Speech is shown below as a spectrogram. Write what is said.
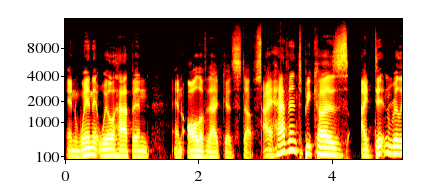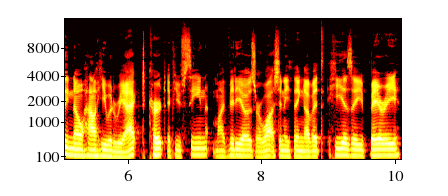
and when it will happen and all of that good stuff. I haven't because I didn't really know how he would react. Kurt, if you've seen my videos or watched anything of it, he is a very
